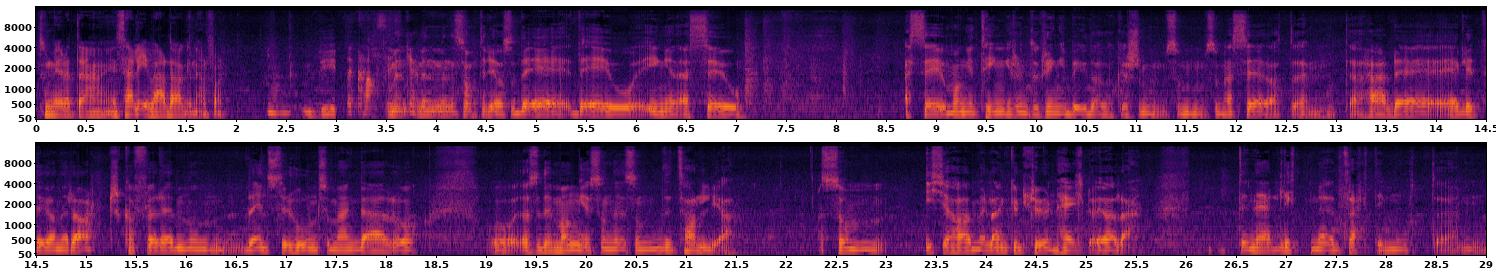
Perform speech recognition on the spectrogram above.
Som gjør at det, Særlig i hverdagen, iallfall. Det klassiske. Men, men, men samtidig, altså, det er, det er jo ingen Jeg ser jo jeg ser jo mange ting rundt omkring i bygda deres som, som, som, jeg ser at um, det her det er litt rart. Hvorfor er det noen reinsdyrhorn som henger der? Og, og, altså det er mange sånne, sånne, detaljer som ikke har med landkulturen helt å gjøre. Den er litt mer trukket imot um,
